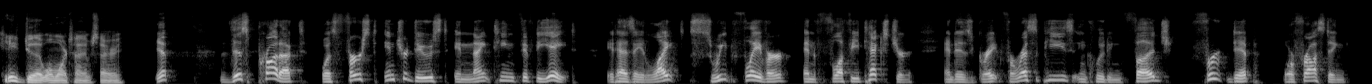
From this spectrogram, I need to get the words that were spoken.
Can you do that one more time? Sorry. Yep. This product was first introduced in 1958. It has a light, sweet flavor and fluffy texture and is great for recipes including fudge, fruit dip, or frosting.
